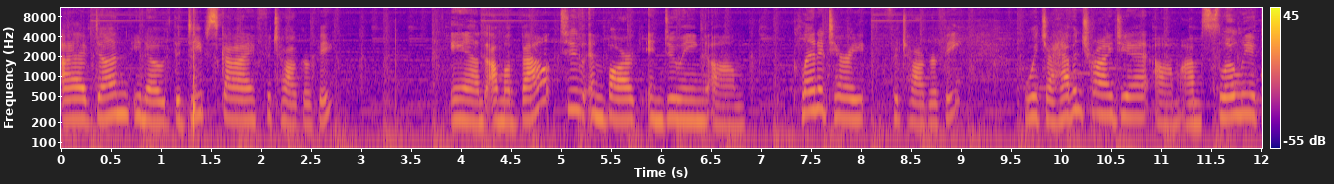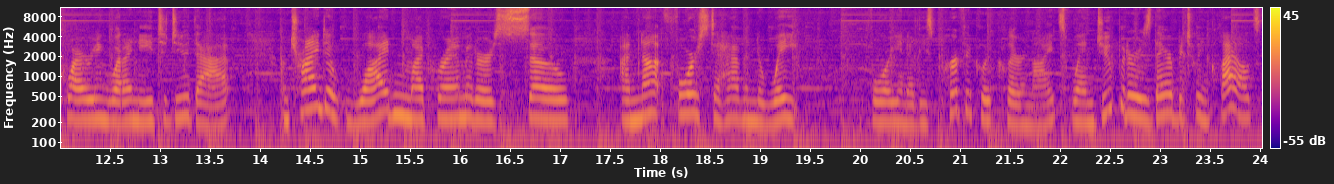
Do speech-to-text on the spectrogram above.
I've done, you know, the deep sky photography and I'm about to embark in doing um, planetary photography which I haven't tried yet. Um, I'm slowly acquiring what I need to do that. I'm trying to widen my parameters so I'm not forced to having to wait for, you know, these perfectly clear nights when Jupiter is there between clouds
